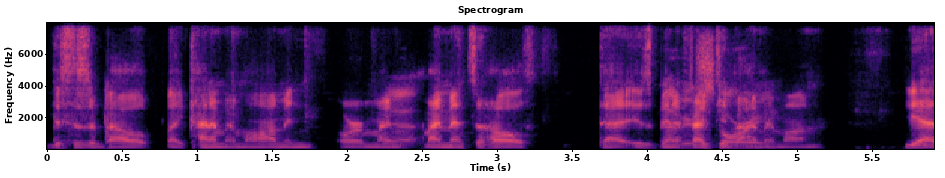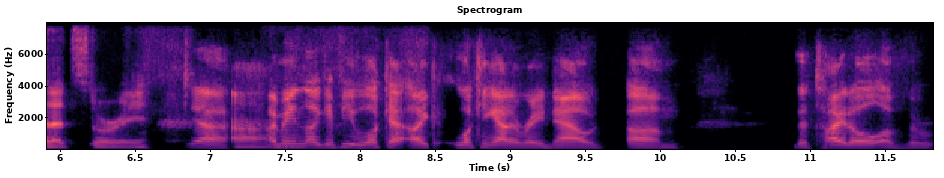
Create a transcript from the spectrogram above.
this is about like kind of my mom and or my yeah. my mental health that has been affected by my mom. Yeah, that story. Yeah, um, I mean, like if you look at like looking at it right now, um, the title of the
